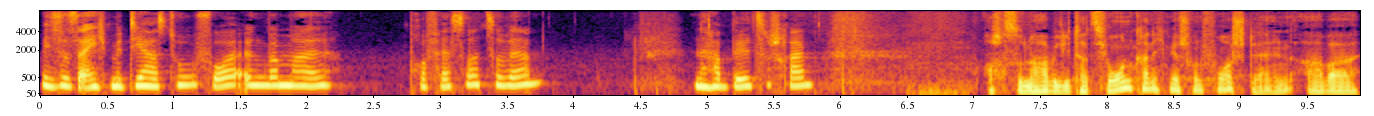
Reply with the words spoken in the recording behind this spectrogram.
Wie ist es eigentlich mit dir? Hast du vor, irgendwann mal Professor zu werden? Eine Habil zu schreiben? Auch so eine Habilitation kann ich mir schon vorstellen, aber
